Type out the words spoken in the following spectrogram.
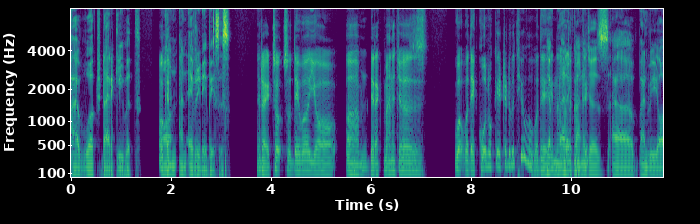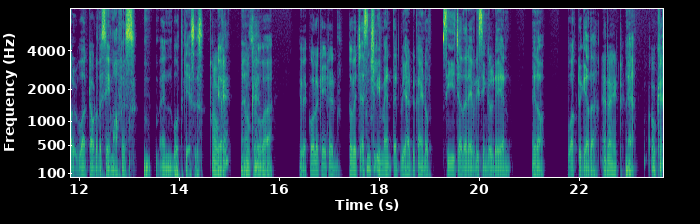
I've worked directly with okay on an everyday basis. right so so they were your um direct managers were, were they co-located with you or were they Yep, in another direct managers, uh, and we all worked out of the same office in both cases. okay Yeah, Okay. So uh, we were co-located, so which essentially meant that we had to kind of see each other every single day and you know work together. Right. Yeah. Okay.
